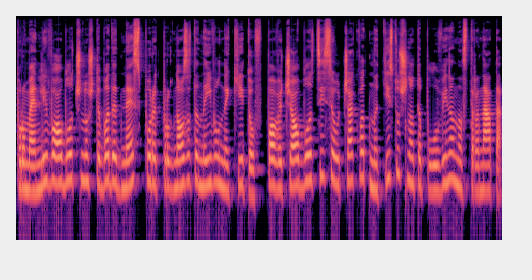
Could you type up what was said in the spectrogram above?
Променливо облачно ще бъде днес според прогнозата на Иво Некитов. Повече облаци се очакват над източната половина на страната.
